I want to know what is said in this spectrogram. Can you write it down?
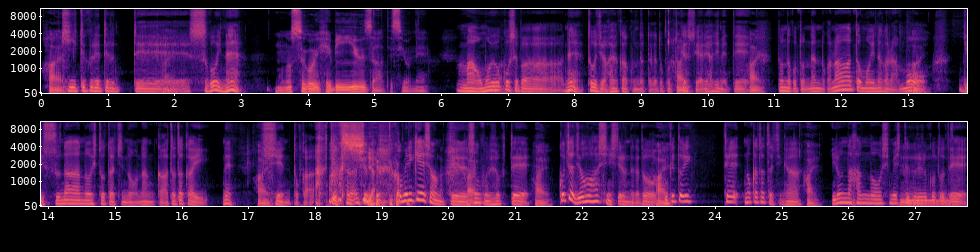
はい。聞いてくれてるってすごいね。ものすごいヘビーユーザーですよね。まあ思い起こせばね当時は早川君だったけどポッドキャストやり始めてはい。どんなことになるのかなと思いながらも、はいリスナーの人たちのなんか温かいね、はい。支援とか っていうかなんていうかコミュニケーションってすごく面白くて、はい。こっちは情報発信してるんだけど、はい受け取り手の方たちがはい。いろんな反応を示してくれることで、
